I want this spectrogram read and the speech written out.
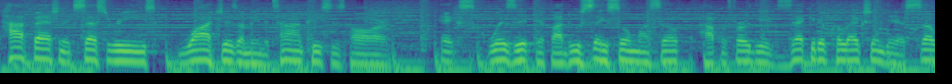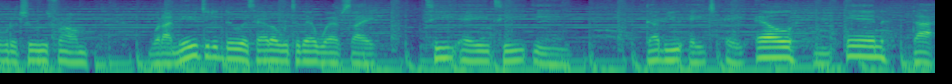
High fashion accessories, watches. I mean, the timepieces are exquisite, if I do say so myself. I prefer the executive collection. There are several to choose from. What I need you to do is head over to their website, T A T E W H A L U N dot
